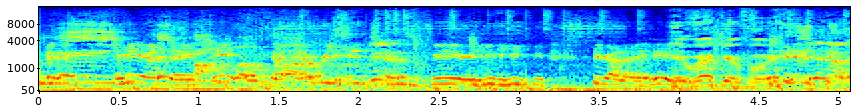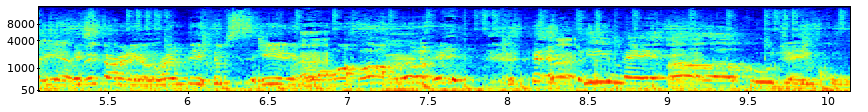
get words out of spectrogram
made He has a hit for every inch Yeah. of his beard. He, he got a hit. Hit record for it. Yeah, yeah. It Rick started Rubin- Run DMC to go all the way. Right. He made LL Cool J cool.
